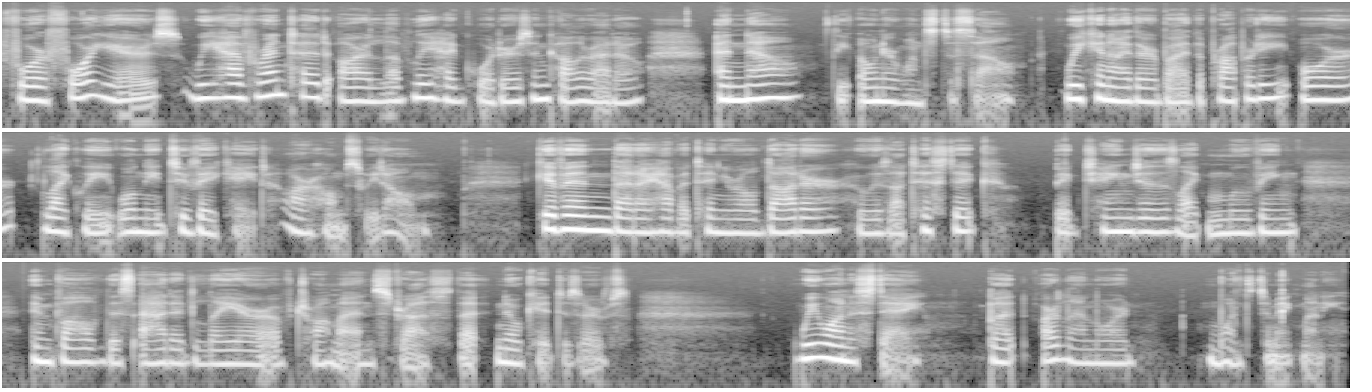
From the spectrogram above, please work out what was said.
For four years, we have rented our lovely headquarters in Colorado, and now the owner wants to sell. We can either buy the property or likely will need to vacate our home sweet home. Given that I have a 10 year old daughter who is autistic, big changes like moving involve this added layer of trauma and stress that no kid deserves. We want to stay, but our landlord wants to make money.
